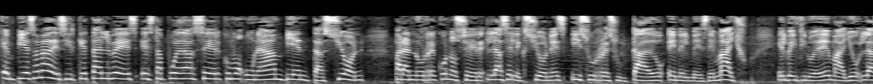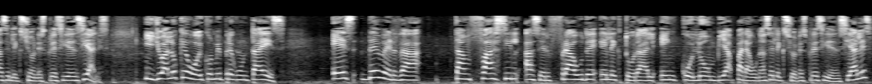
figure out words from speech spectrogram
empiezan a decir que tal vez esta pueda ser como una ambientación para no reconocer las elecciones y su resultado en el mes de mayo, el 29 de mayo, las elecciones presidenciales. Y yo a lo que voy con mi pregunta es, ¿es de verdad tan fácil hacer fraude electoral en Colombia para unas elecciones presidenciales?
